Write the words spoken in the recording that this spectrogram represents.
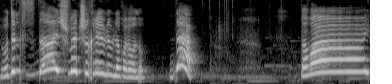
Один з найшвидших рівнів на корону. Да. Давай.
